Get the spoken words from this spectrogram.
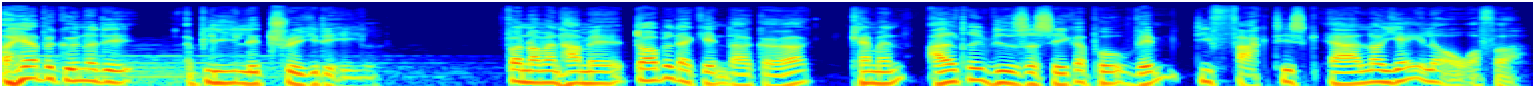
Og her begynder det at blive lidt tricky det hele. For når man har med dobbeltagenter at gøre, kan man aldrig vide sig sikker på, hvem de faktisk er lojale overfor.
